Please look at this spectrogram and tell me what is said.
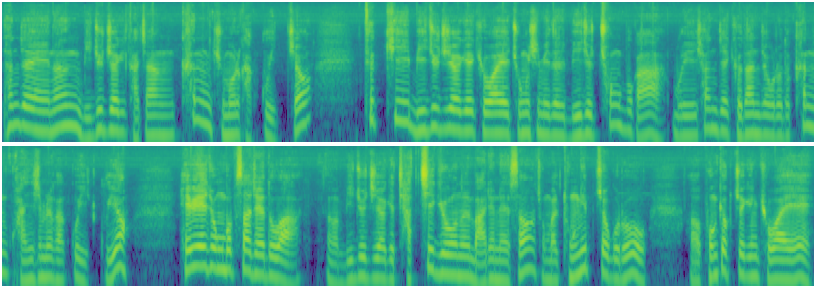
현재는 미주 지역이 가장 큰 규모를 갖고 있죠. 특히 미주 지역의 교화의 중심이 될 미주 총부가 우리 현재 교단적으로도 큰 관심을 갖고 있고요. 해외 종법사 제도와 어, 미주 지역의 자치 교원을 마련해서 정말 독립적으로 어, 본격적인 교화에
